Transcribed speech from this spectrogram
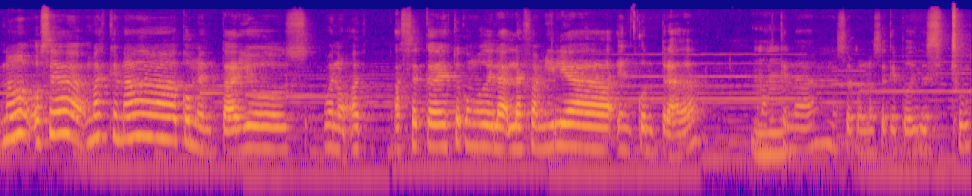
No, o sea, más que nada comentarios, bueno, acerca de esto como de la, la familia encontrada, más Ujú. que nada, no sé, pues no sé qué podéis decir tú.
